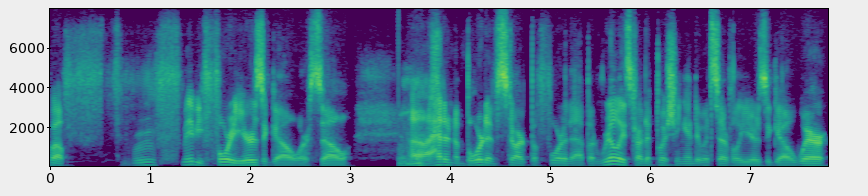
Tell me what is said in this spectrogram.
well, f- maybe four years ago or so. Uh, I had an abortive start before that, but really started pushing into it several years ago. Where,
